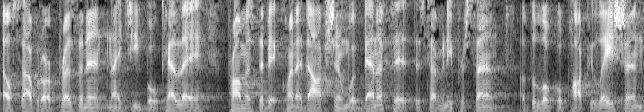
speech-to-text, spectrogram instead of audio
El Salvador President Nayib Bukele promised that Bitcoin adoption would benefit the 70% of the local population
